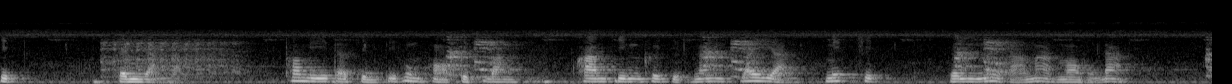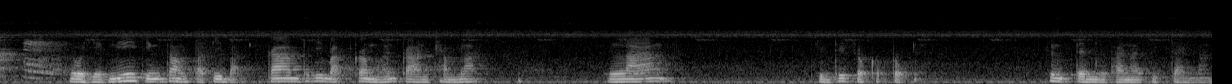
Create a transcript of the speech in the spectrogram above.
จิตเป็นอย่างไร เพราะมีแต่สิ่งที่หุ้มห่อปิดบัง ความจริงคือจิตนั้นได้อย่างมิดชิดจนไม่สามารถมองเห็นได้ โดยเหตุนี้จึงต้องปฏิบัติ การปฏิบัติก็เหมือนการชำระล้าง สิ่งที่สกปรกซึ่งเต็มอยู่ภายในจิตใจนั้น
